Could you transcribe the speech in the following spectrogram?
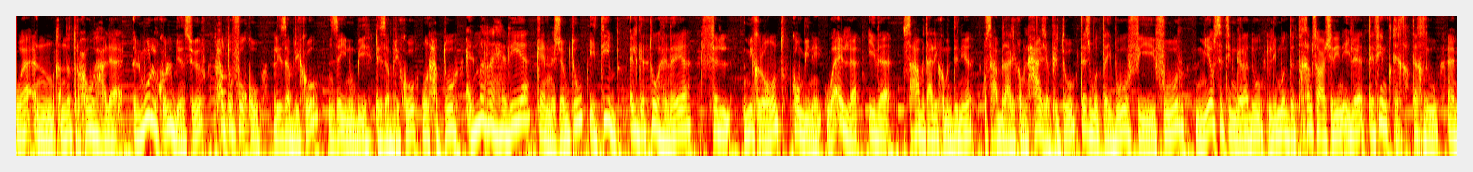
ونطرحوه على ال moule الكل bien sûr نحطوا فوقه les abricots نزينوا به les abricots ونحطوه. المرة هذه كان نجمتوا يطيب الجاتو هذايا في ال micro-ondes combiné. وإلا إذا صعبت عليكم الدنيا وصعبت عليكم الحاجة plutôt تنجموا تطيبوه في four 160 جرادو لمدة 25 إلى 30 دقيقة. تاخذوا un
